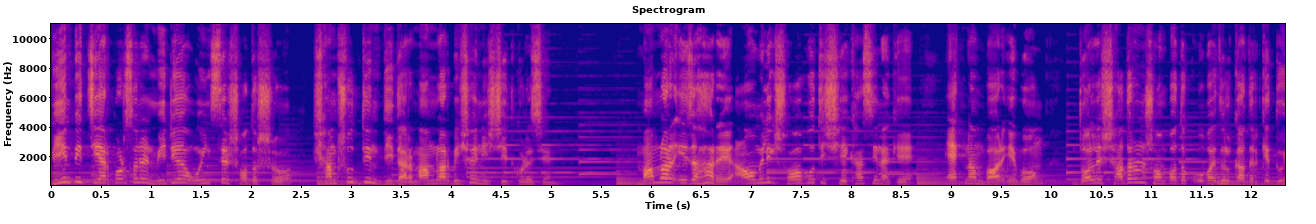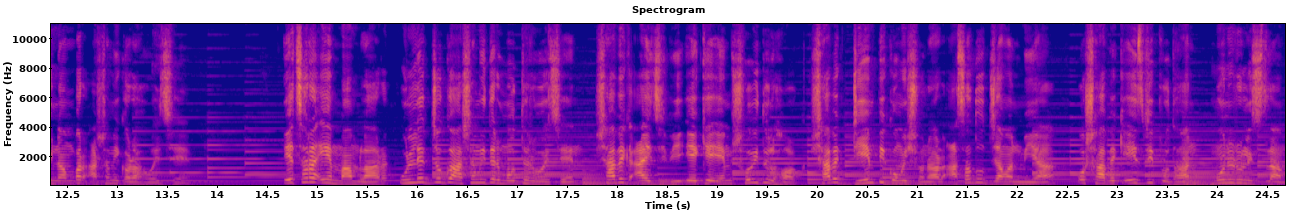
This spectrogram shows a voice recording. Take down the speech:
বিএনপি চেয়ারপারসনের মিডিয়া উইংসের সদস্য শামসুদ্দিন দিদার মামলার বিষয় নিশ্চিত করেছেন। মামলার এজাহারে আওয়ামী লীগ সভাপতি শেখ হাসিনাকে এক নম্বর এবং দলের সাধারণ সম্পাদক ওবায়দুল কাদেরকে দুই নম্বর আসামি করা হয়েছে। এছাড়া এ মামলার উল্লেখযোগ্য আসামিদের মধ্যে রয়েছেন সাবেক IGP A K M Shahidul Haque, সাবেক ডিএমপি কমিশনার আসাদুজ্জামান মিয়া ও সাবেক এইচবি প্রধান মনিরুল ইসলাম।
